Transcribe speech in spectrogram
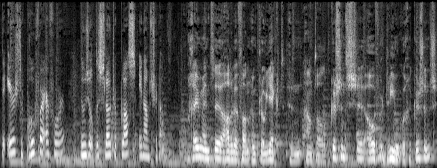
De eerste proeven ervoor doen ze op de Sloterplas in Amsterdam. Op een gegeven moment uh, hadden we van een project een aantal kussens uh, over, driehoekige kussens.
